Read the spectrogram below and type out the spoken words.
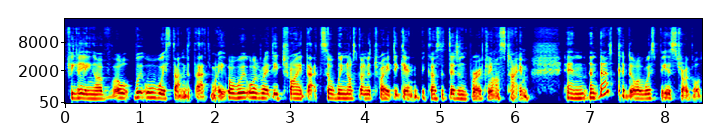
feeling of oh, we always done it that way, or we already tried that, so we're not going to try it again because it didn't work last time, and and that could always be a struggle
